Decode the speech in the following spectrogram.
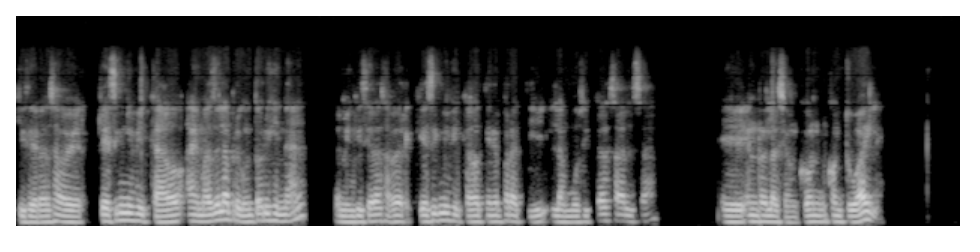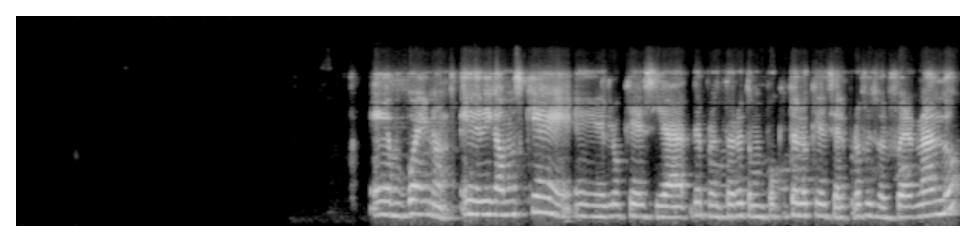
quisiera saber qué significado, además de la pregunta original, también quisiera saber qué significado tiene para ti la música salsa eh, en relación con, con, tu baile. Eh, bueno, eh, digamos que lo que decía, de pronto retomo un poquito lo que decía el profesor Fernando,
